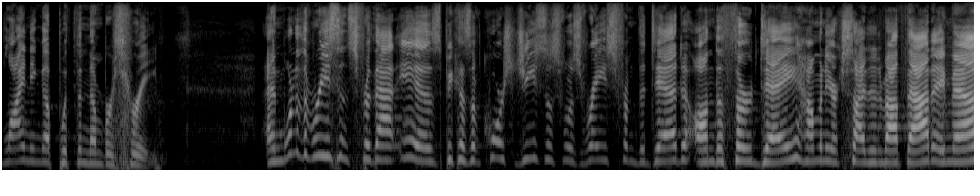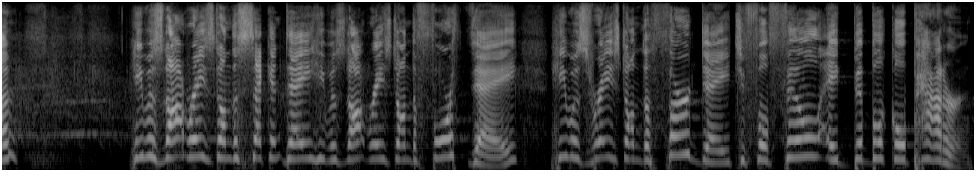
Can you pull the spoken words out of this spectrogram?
lining up with the number three. And one of the reasons for that is because, of course, Jesus was raised from the dead on the third day. How many are excited about that? Amen. He was not raised on the second day, he was not raised on the fourth day. He was raised on the third day to fulfill a biblical pattern.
